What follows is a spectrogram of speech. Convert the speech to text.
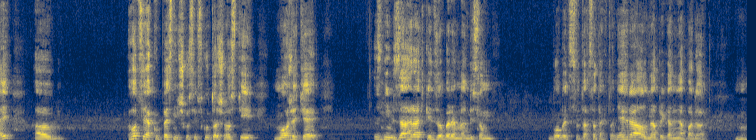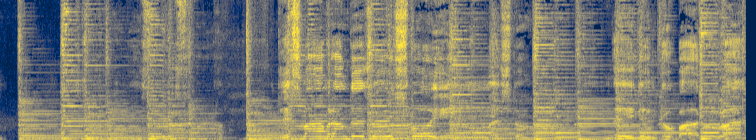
Hej, a hoci akú pesničku si v skutočnosti môžete s ním zahrať, keď zoberiem, len by som vôbec sa, takto nehral, napríklad mi napadá... Hm. Dnes mám rande so svojím mestom, nejdem do baru len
